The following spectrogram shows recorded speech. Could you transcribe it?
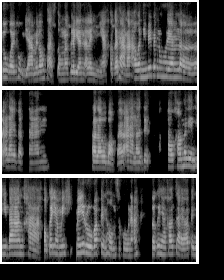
ลูกไว้ผมยาวไม่ต้องตัดทรงนักเรียนอะไรอย่างเงี้ยเขาก็ถามว่าอ้าวันนี้ไม่ไปโรงเรียนเหรออะไรแบบนั้น พอเราบอกไปว่าอ่าเราเขาเขามาเรียนที่บ้านค่ะ เขาก็ยังไม่ไม่รู้ว่าเป็นโฮมสกูลนะเขาก็ยังเข้าใจว่าเป็น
